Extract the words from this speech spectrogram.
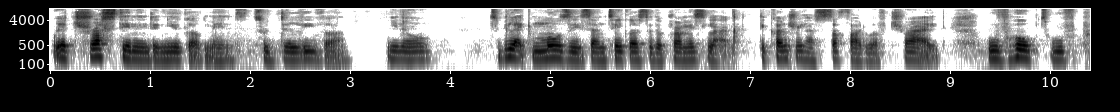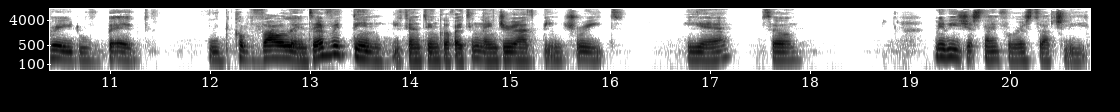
we're trusting in the new government to deliver, you know, to be like Moses and take us to the promised land. The country has suffered, we've tried, we've hoped, we've prayed, we've begged, we've become violent, everything you can think of. I think Nigeria has been treated. Yeah. So maybe it's just time for us to actually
